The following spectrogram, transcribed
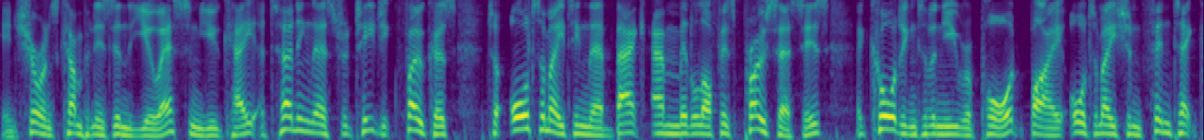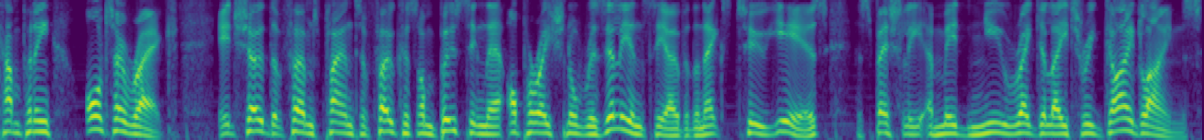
insurance companies in the US and UK are turning their strategic focus to automating their back and middle office processes, according to the new report by automation fintech company AutoRek. It showed that firms plan to focus on boosting their operational resiliency over the next two years, especially amid new regulatory guidelines.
